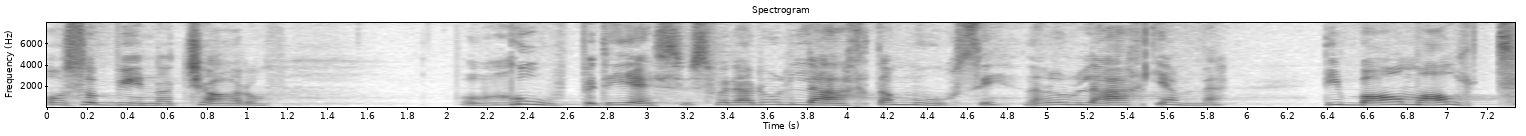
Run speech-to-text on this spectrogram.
Og så begynner Charo å rope til Jesus, for det hadde hun lært av mor si. Det hadde hun lært hjemme. De ba om alt.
